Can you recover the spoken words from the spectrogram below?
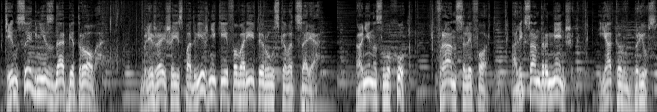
Птенцы гнезда Петрова. Ближайшие сподвижники и фавориты русского царя. Они на слуху. Франц Лефорт, Александр Меньшиков, Яков Брюс.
